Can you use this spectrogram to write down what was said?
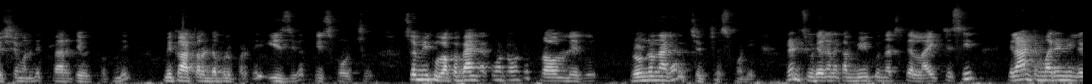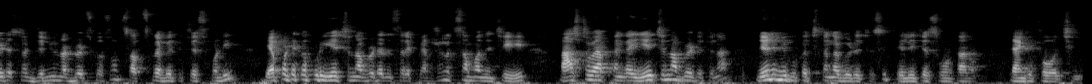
విషయం అనేది క్లారిటీ అయిపోతుంది. మీ ఖాతాలో డబ్బులు పడితే ఈజీగా తీసుకోవచ్చు. సో మీకు ఒక బ్యాంక్ అకౌంట్ ఉంటే ప్రాబ్లం లేదు. రెండున్నా కానీ చెక్ చేసుకోండి. ఫ్రెండ్స్ వీడియో కనుక మీకు నచ్చితే లైక్ చేసి ఇలాంటి మరిన్ని లేటెస్ట్ జెన్యున్ అప్డేట్స్ కోసం సబ్స్క్రైబ్ అయితే చేసుకోండి. ఎప్పటికప్పుడు ఏ చిన్న అప్డేట్ అయినా సరే పెన్షన్లకు సంబంధించి రాష్ట్ర వ్యాప్తంగా ఏ చిన్న అప్డేట్ వచ్చినా నేను మీకు ఖచ్చితంగా వీడియో చేసి తెలియజేస్తూ ఉంటాను. థ్యాంక్ యూ ఫర్ వాచింగ్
